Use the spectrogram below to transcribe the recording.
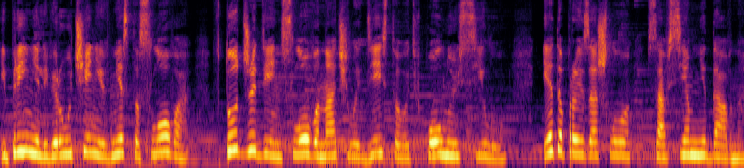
и приняли вероучение вместо Слова, в тот же день Слово начало действовать в полную силу. Это произошло совсем недавно.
